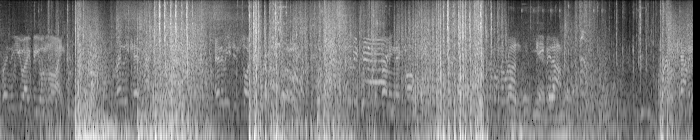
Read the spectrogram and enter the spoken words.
Friendly UAV online. Friendly camp active. Enemies inside the perimeter. Enemy KIA! Confirming next half on the run. Keep it up. Friendly counter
